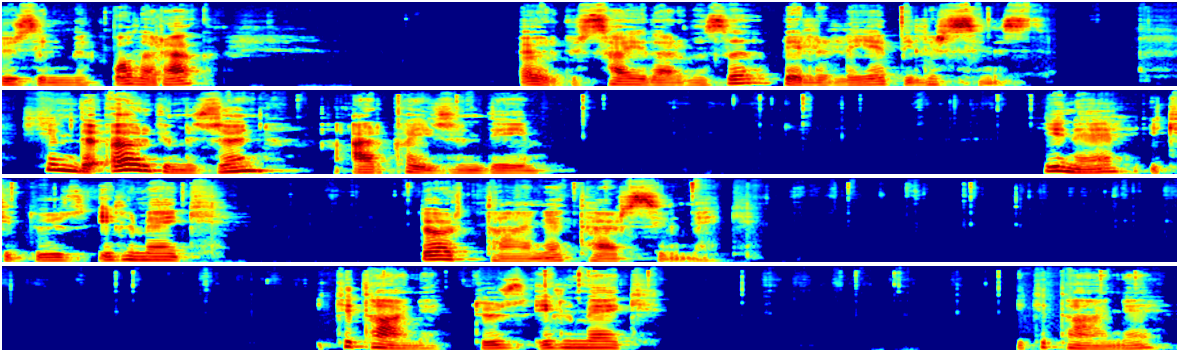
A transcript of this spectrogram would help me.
düz ilmek olarak örgü sayılarımızı belirleyebilirsiniz. Şimdi örgümüzün arka yüzündeyim. Yine 2 düz ilmek, 4 tane ters ilmek. 2 tane düz ilmek, 2 tane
